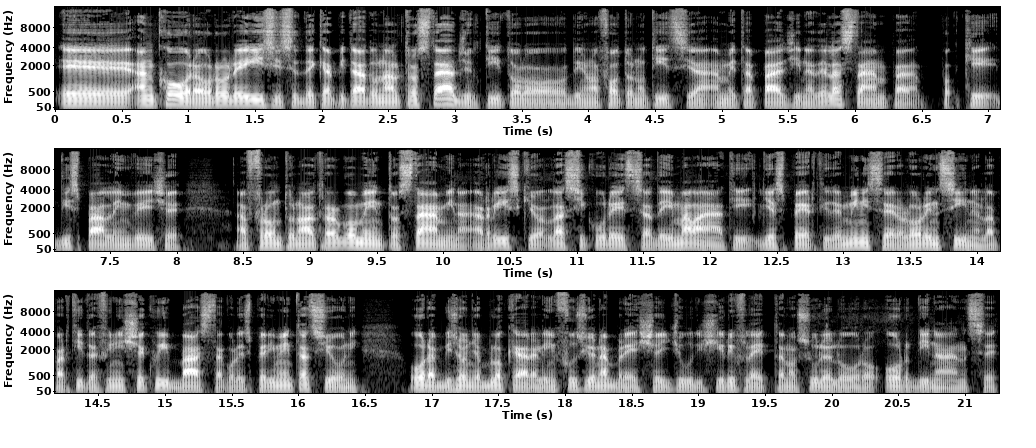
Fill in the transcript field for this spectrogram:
E ancora, orrore ISIS decapitato un altro ostaggio, il titolo di una fotonotizia a metà pagina della stampa, che di spalle invece affronta un altro argomento, stamina a rischio la sicurezza dei malati, gli esperti del Ministero Lorenzino, la partita finisce qui, basta con le sperimentazioni, ora bisogna bloccare l'infusione a Brescia, i giudici riflettano sulle loro ordinanze.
